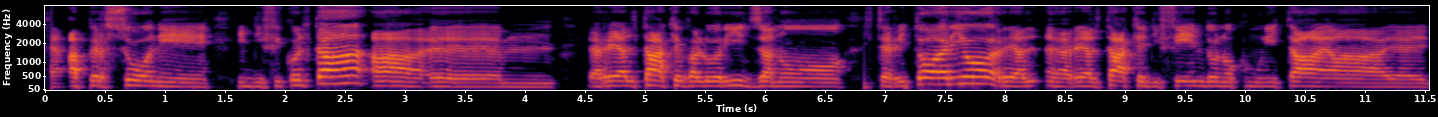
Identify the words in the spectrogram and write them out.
eh, a persone in difficoltà, a ehm, realtà che valorizzano il territorio, real, eh, realtà che difendono comunità eh,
